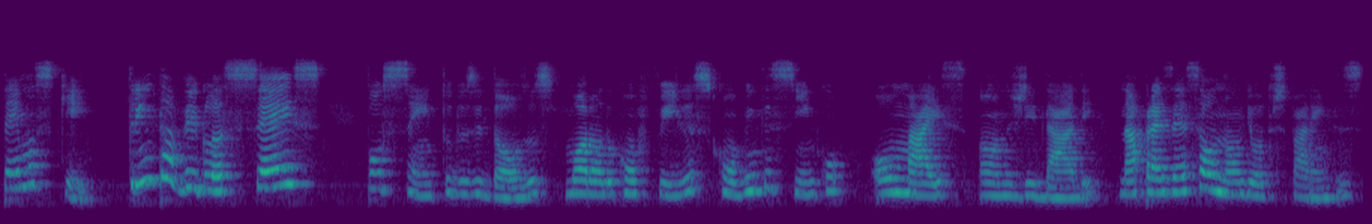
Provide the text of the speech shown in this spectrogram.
Temos que 30,6% dos idosos morando com filhos com 25 ou mais anos de idade, na presença ou não de outros parentes,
